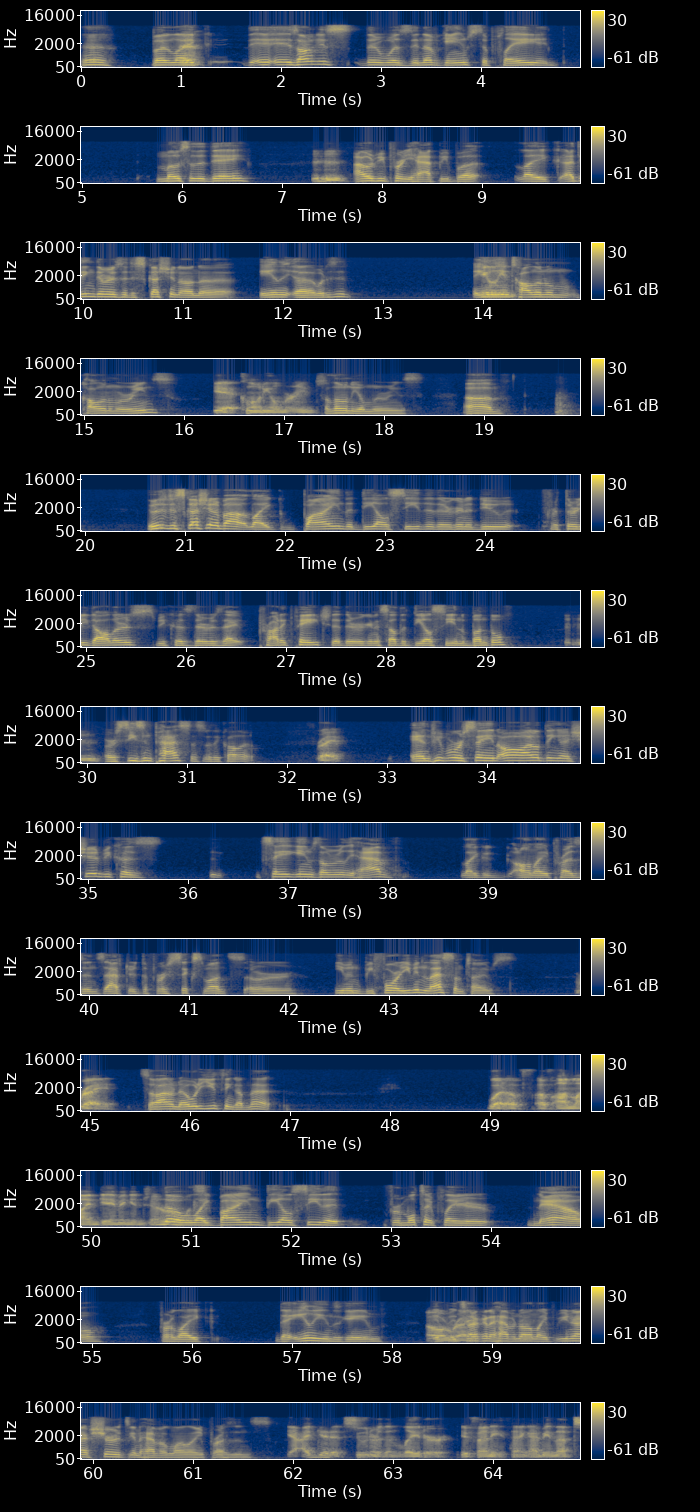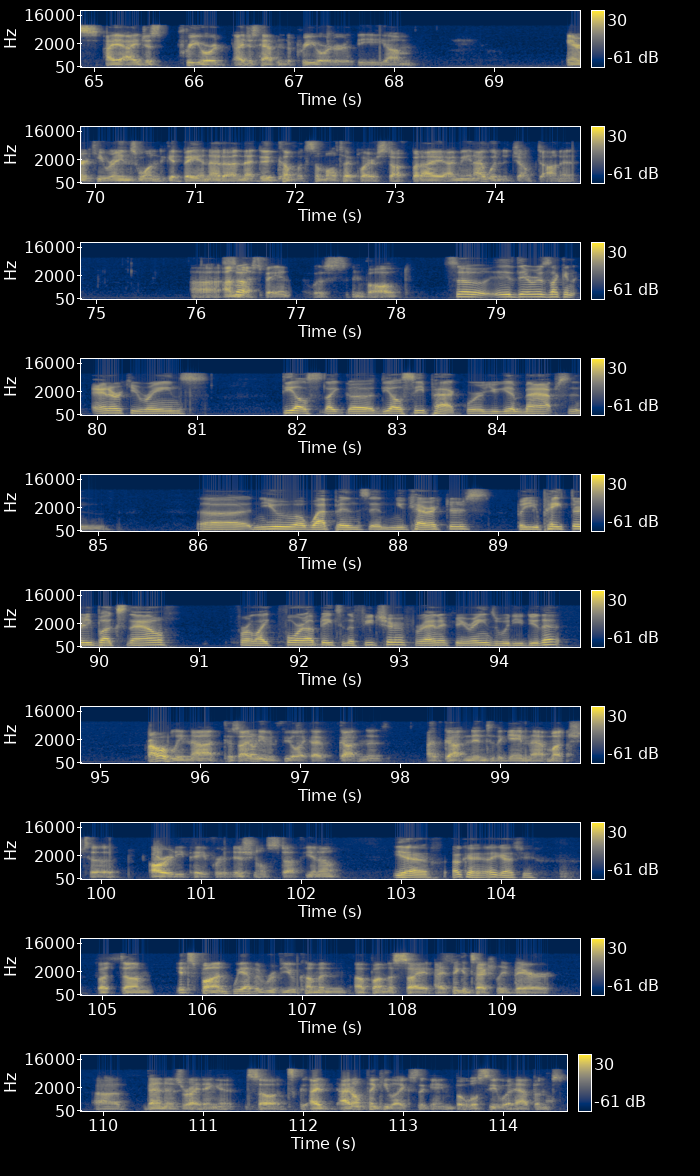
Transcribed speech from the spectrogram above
Eh, but like, i as long as there was enough games to play most of the day, hmm I would be pretty happy. But like, I think there was a discussion on uh, alien. Uh, what is it? Alien Aliens. colonial colonial marines. Yeah, Colonial Marines. Colonial marines. Um, there was a discussion about like buying the DLC that they're gonna do for thirty dollars because there was that product page that they were gonna sell the DLC in the bundle. hmm or season pass. That's what they call it. Right. And people were saying, "Oh, I don't think I should because Sega games don't really have like an online presence after the first six months, or even before, even less sometimes." Right. So I don't know. What do you think on that? What of of online gaming in general? No, like buying DLC that for multiplayer now for like the Aliens game. oh, if it's right. not gonna have an online, you're not sure it's gonna have an online presence. Yeah, I'd get it sooner than later, if anything. I mean, that's I, I just pre-order. I just happened to pre-order the um, Anarchy Reigns one to get Bayonetta, and that did come with some multiplayer stuff. But I, I mean, I wouldn't have jumped on it uh, So- unless Bayonetta was involved. So if there was like an Anarchy Reigns DLC, like a DLC pack where you get maps and uh, new uh, weapons and new characters, but you pay thirty bucks now for like four updates in the future for Anarchy Reigns, would you do that? Probably not, because I don't even feel like I've gotten as I've gotten into the game that much to already pay for additional stuff. You know. Yeah. Okay, I got you. but um, it's fun. We have a review coming up on the site. I think it's actually there. Uh, ben is writing it, so it's. I, I don't think he likes the game, but we'll see what happens.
